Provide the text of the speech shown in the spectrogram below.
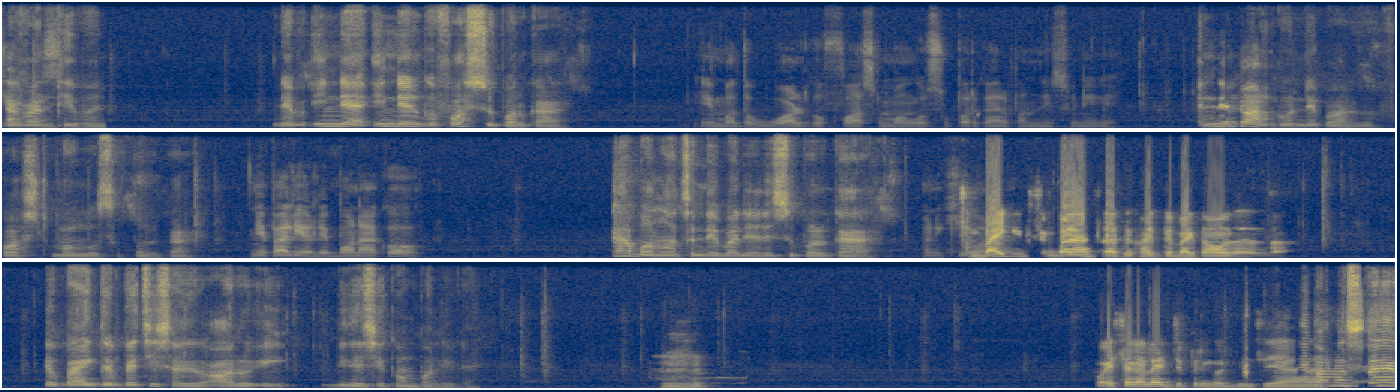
के हो एभन्थी भने। नेप- इन्डिया इन्डियनको फर्स्ट सुपर कार। ए मैले त वर्ल्डको फर्स्ट महँगो सुपर कार भन्ने सुने कि। नेपालको नेपालको फर्स्ट महँगो सुपर कार। नेपालीहरूले बनाएको? कहाँ बनाउँछ नेपालीहरूले सुपर कार अनि के बाइक एकछिन बनाएको लाग्छ खै त्यो बाइक त आउँदैन नि त। त्यो बाइक त बेचिसक्यो अरू विदेशी कम्पनीलाई पैसाको लागि जे पनि गरिदिन्छ यार। नेपालमा सय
